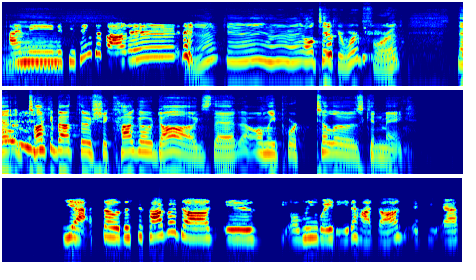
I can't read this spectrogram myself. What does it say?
Uh, I mean, if you think about it. okay, all right, I'll take your word for it. Now, talk about those Chicago dogs that only Portillo's can make. Yeah, so the Chicago dog is the only way to eat a hot dog if you ask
